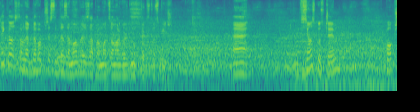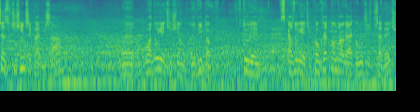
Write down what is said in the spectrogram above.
tylko standardowo przez syntezę mowy za pomocą algorytmów text-to-speech. E, w związku z czym poprzez wciśnięcie klawisza e, ładuje Ci się widok, który wskazuje Ci konkretną drogę, jaką musisz przebyć.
